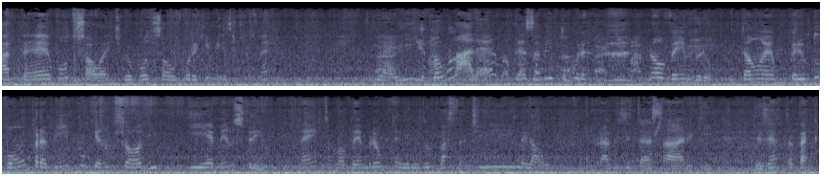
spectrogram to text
até o pôr do sol. A gente vê o pôr do sol por aqui mesmo, né? E aí, vamos lá, né? Vamos ver essa aventura. Novembro, então é um período bom para vir porque não chove e é menos frio, né? Então novembro é um período bastante legal para visitar essa área aqui. Deserto Atacama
